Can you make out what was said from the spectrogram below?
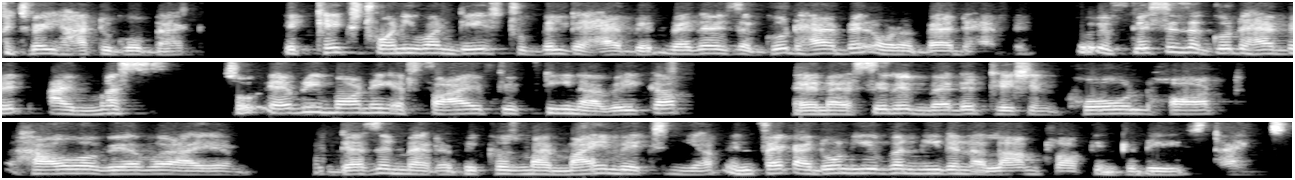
it's very hard to go back. It takes 21 days to build a habit, whether it's a good habit or a bad habit. If this is a good habit, I must. So every morning at 5.15, I wake up and I sit in meditation, cold, hot, however, wherever I am. It doesn't matter because my mind wakes me up. In fact, I don't even need an alarm clock in today's times.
